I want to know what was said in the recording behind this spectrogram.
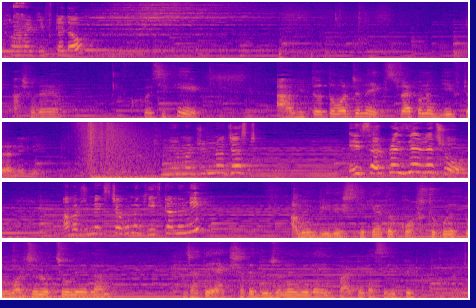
এখন আমার গিফটটা দাও। আসলে হয়েছে কি আমি তো তোমার জন্য এক্সট্রা কোনো গিফট আনিনি। তুমি আমার জন্য জাস্ট এই সারপ্রাইজ দিয়ে এনেছো। আমার জন্য এক্সট্রা কোনো গিফট আনোনি? আমি বিদেশ থেকে এত কষ্ট করে তোমার জন্য চলে এলাম যাতে একসাথে দুজনে মিলে এই বার্থডেটা সেলিব্রেট করতে পারি।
